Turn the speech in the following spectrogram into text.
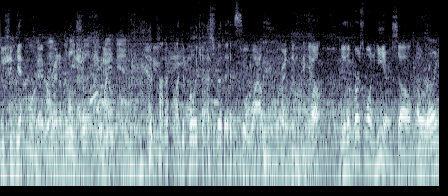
You should get one. I really should. I might, man. I gotta find a bullet cash for this. To a wild friend Well, you're the first one here, so. Oh, really?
